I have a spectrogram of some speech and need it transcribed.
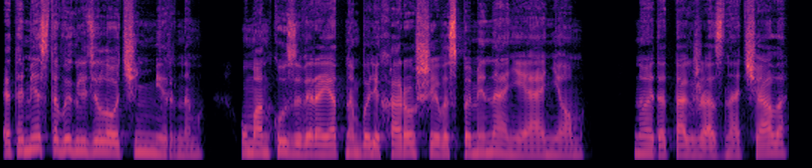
Это место выглядело очень мирным. У Манкуза, вероятно, были хорошие воспоминания о нем но это также означало,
